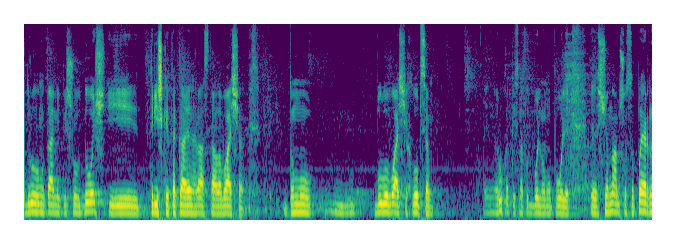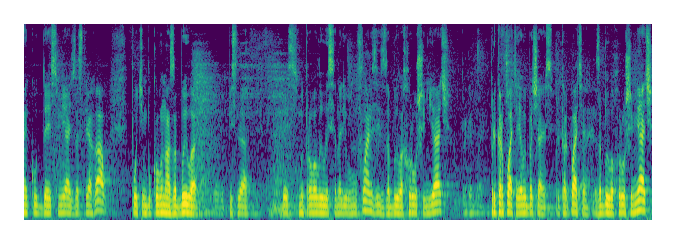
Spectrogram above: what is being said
У другому таймі пішов дощ і трішки така гра стала важча. Тому було важче хлопцям рухатись на футбольному полі, е, що нам, що супернику, десь м'яч застрягав. Потім Буковина забила е, після десь ми провалилися на лівому фланзі, забила хороший м'яч. Прикарпаття, я вибачаюсь, Прикарпаття забило хороший м'яч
